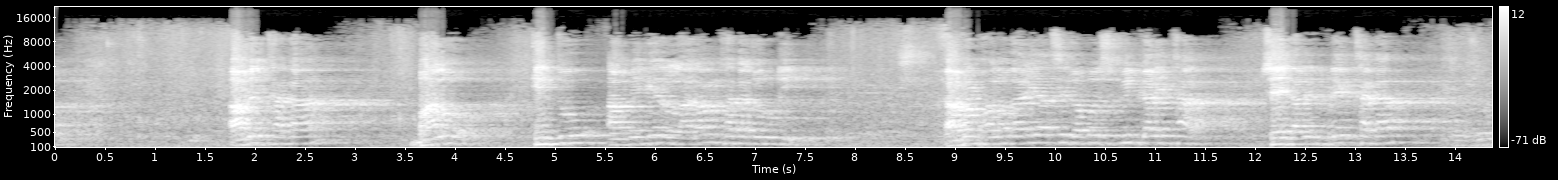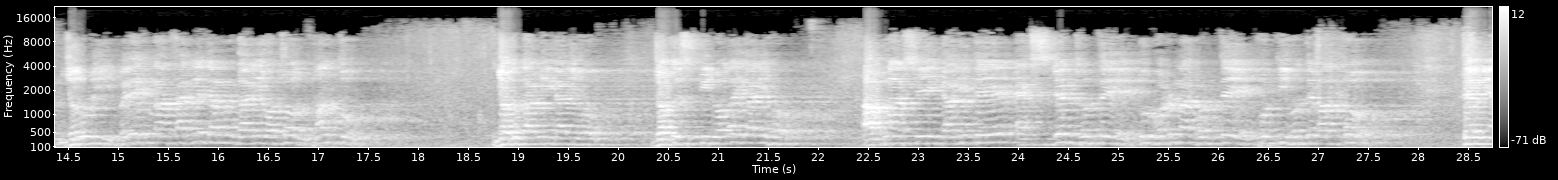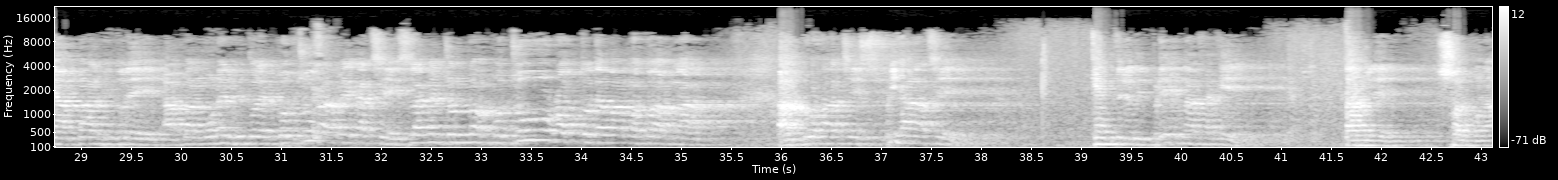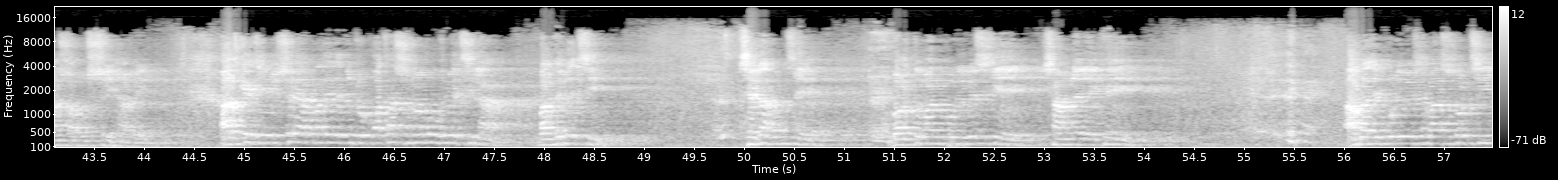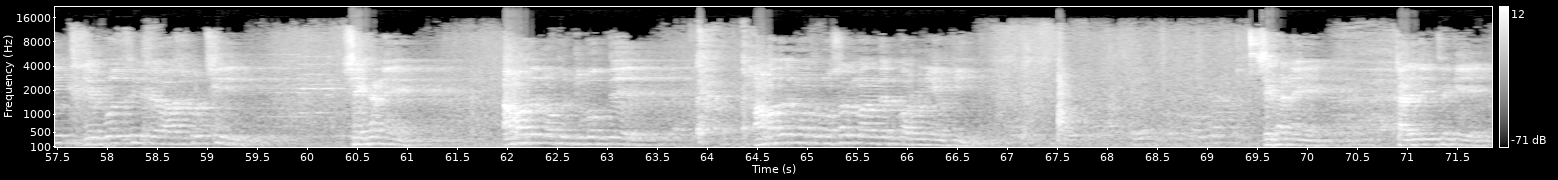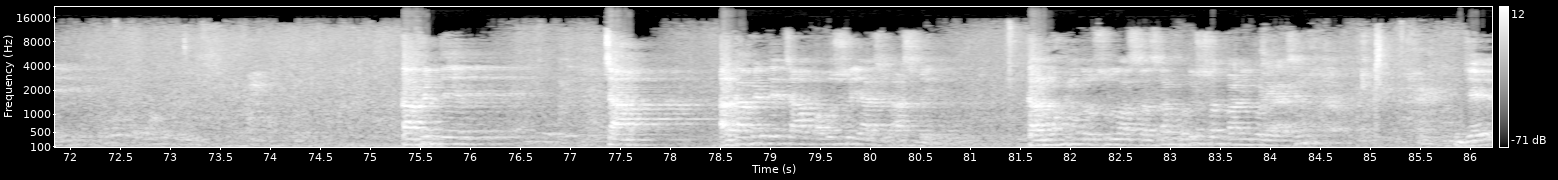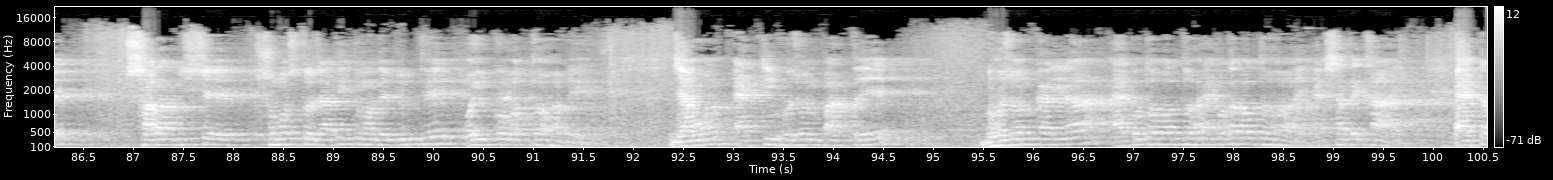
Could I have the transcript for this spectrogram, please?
আবেগ থাকা ভালো, কিন্তু আবেগের লাগাম থাকা জরুরি। আপনার ভালো গাড়ি আছে, যত স্পিড গাড়ি থাক, সেই গাড়ির ব্রেক থাকা জরুরি। ব্রেক না থাকলে যেমন গাড়ি অচল ফালতু যত দামি গাড়ি হোক, যত স্পিড ওয়ালাই গাড়ি হোক, আপনার সেই গাড়িতে অ্যাক্সিডেন্ট হতে, দুর্ঘটনা ঘটতে ক্ষতি হতে বাধ্য, তেমনি আপনার ভিতরে, আপনার মনের ভিতরে আছে, ইসলামের জন্য প্রচুর রক্ত দেওয়ার মতো আপনার আগ্রহ আছে, স্পৃহা আছে। কিন্তু যদি ব্রেক না থাকে, তাহলে সর্বনাশ অবশ্যই হবে। আজকে যে বিষয়ে আপনাদের দুটো কথা শোনাবো ভেবেছিলাম, বা ভেবেছি, সেটা হচ্ছে, বর্তমান পরিবেশকে সামনে রেখে আমরা যে পরিবেশে বাস করছি, যে পরিস্থিতিতে বাস করছি, সেখানে আমাদের মতো যুবকদের, আমাদের মতো মুসলমানদের করণীয় কি? সেখানে চারিদিক থেকে কাফেরদের চাপ, আর কাফেরদের চাপ অবশ্যই আস- আসবে। কারণ মোহাম্মদ রসুল্লাহ সাল্লাম ভবিষ্যৎবাণী করে গেছেন যে সারা বিশ্বের সমস্ত জাতি তোমাদের বিরুদ্ধে ঐক্যবদ্ধ হবে। যেমন একটি ভোজন পাত্রে ভোজনকারীরা একতাবদ্ধ একতাবদ্ধ হয় একসাথে খায়। একটা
